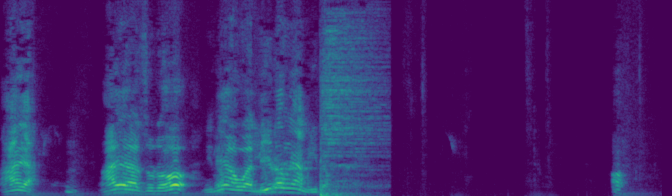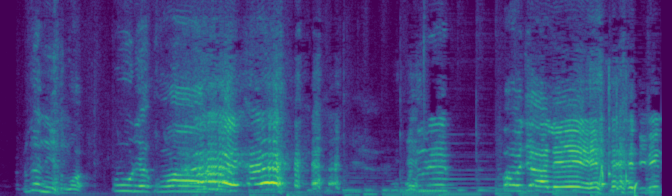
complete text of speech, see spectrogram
900ဘူး900 900ဆိုတော့မင်းကဟိုက4000ရပြီတော့အာဘယ်နဲ့ကွာပူတယ်ကွာဘသူတွေပေါ့ကြလေဒီနေ့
